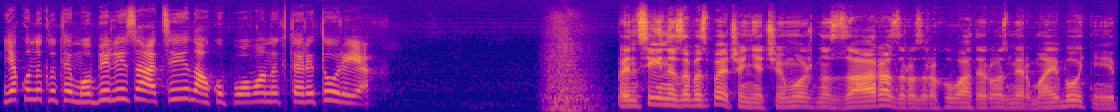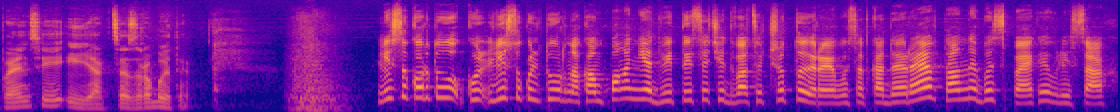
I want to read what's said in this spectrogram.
Як уникнути мобілізації на окупованих територіях? Пенсійне забезпечення. Чи можна зараз розрахувати розмір майбутньої пенсії і як це зробити? Лісокультурна кампанія 2024. Висадка дерев та небезпеки в лісах.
